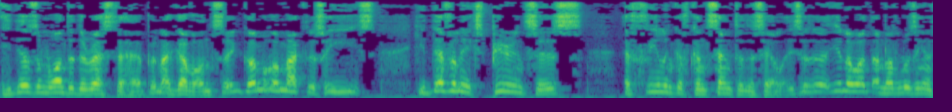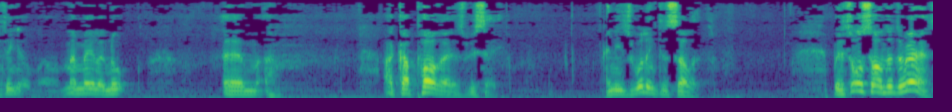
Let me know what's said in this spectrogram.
he doesn't want the duress to happen. I on So he's, he definitely experiences a feeling of consent to the sale. He says, uh, you know what, I'm not losing anything. Memela, no. Um, a kapora, as we say. And he's willing to sell it. But it's also under duress.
